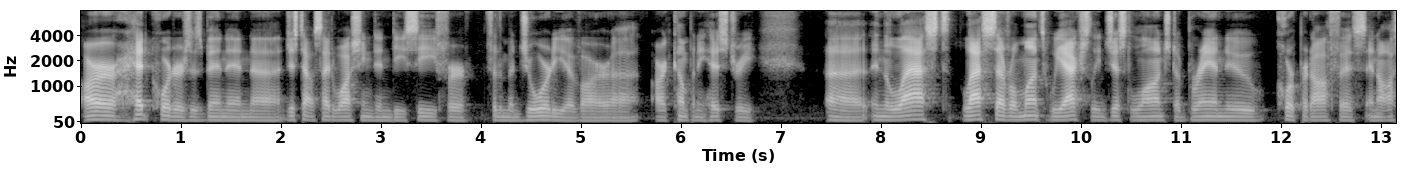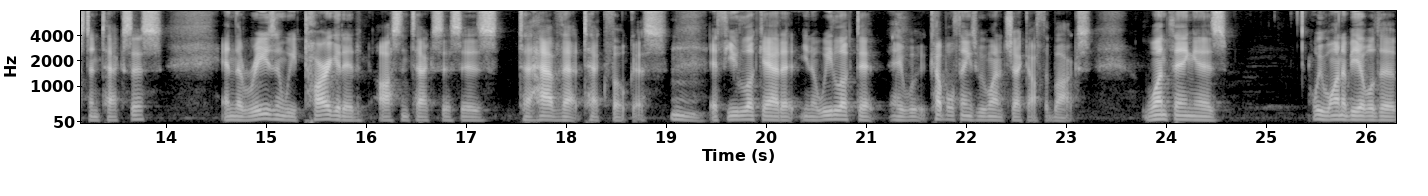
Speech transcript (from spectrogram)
our headquarters has been in uh, just outside Washington D.C. for for the majority of our uh, our company history. Uh, in the last last several months, we actually just launched a brand new corporate office in Austin, Texas. And the reason we targeted Austin, Texas is to have that tech focus. If you look at it, you know, we looked at hey, a couple things we want to check off the box. One thing is we want to be able to,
